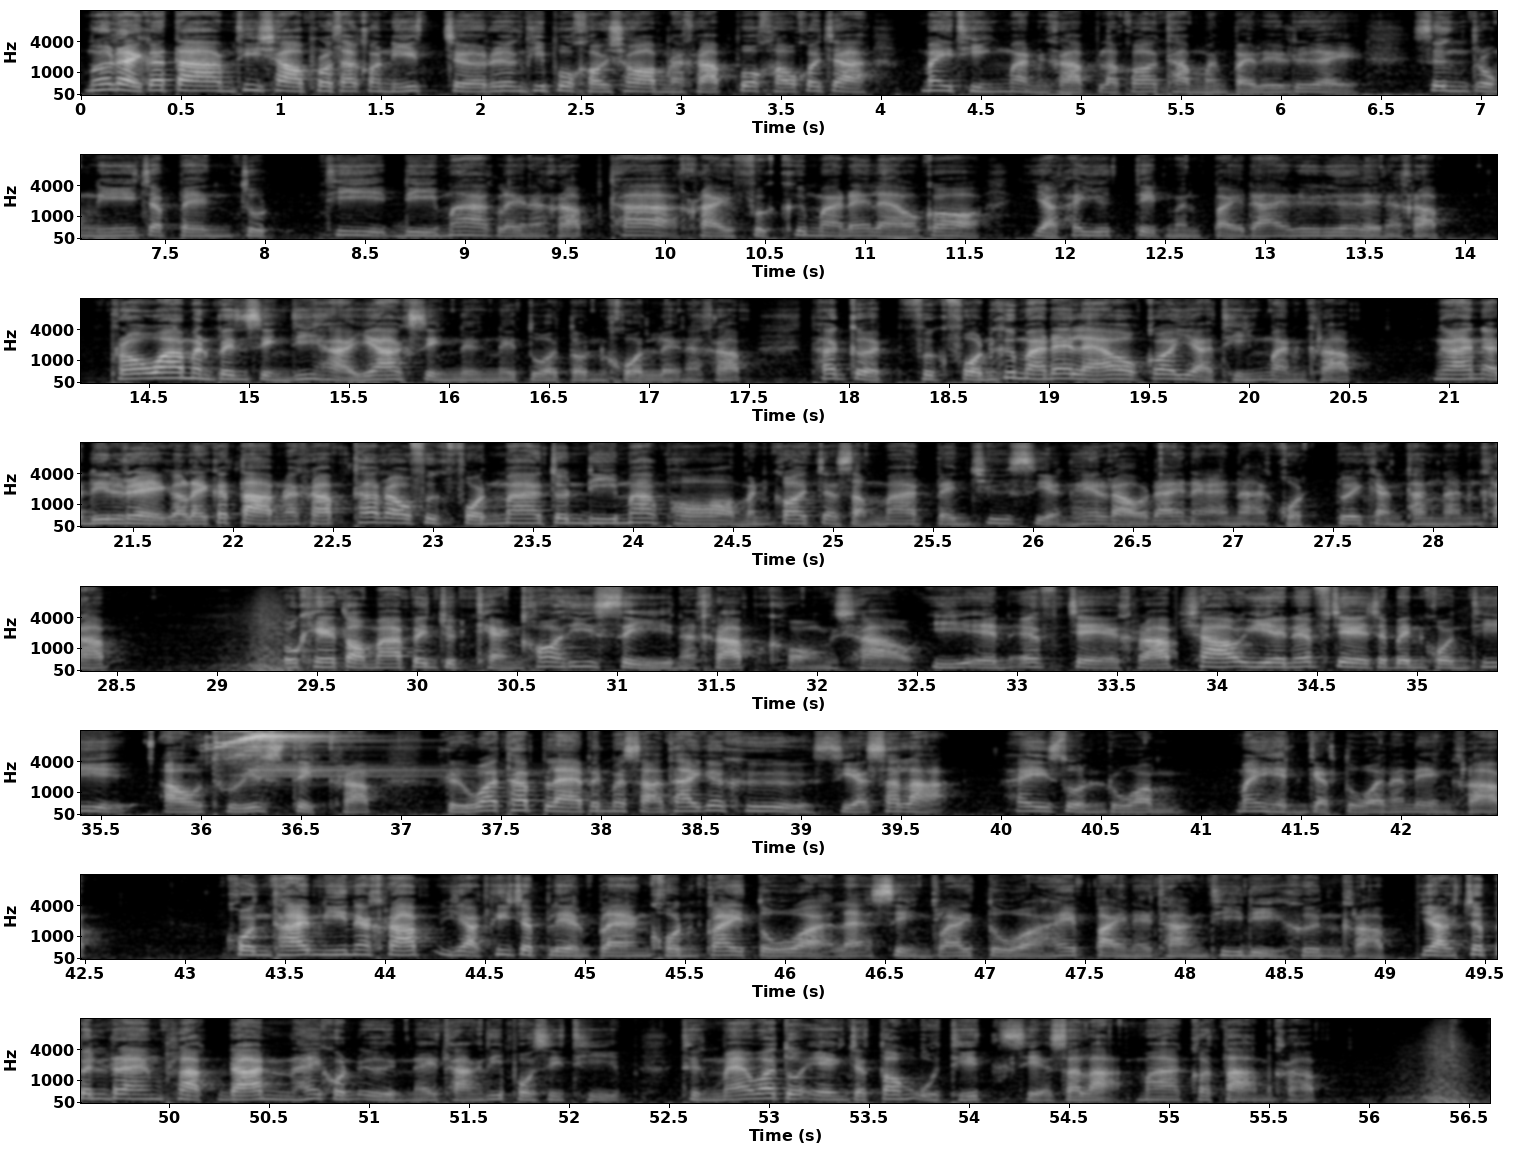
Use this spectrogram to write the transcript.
มื่อไหร่ก็ตามที่ชาว protagonist เจอเรื่องที่พวกเขาชอบนะครับ พวกเขาก็จะไม่ทิ้งมันครับ แล้วก็ทำมันไปเรื่อยๆ ซึ่งตรงนี้จะเป็นจุดที่ดีมากเลยนะครับ ถ้าใครฝึกขึ้นมาได้แล้วก็อยากให้ยึดติดมันไปได้เรื่อย ๆ เลยนะครับ เพราะว่ามันเป็นสิ่งที่หายากสิ่งหนึ่งในตัวตนคนเลยนะครับ ถ้าเกิดฝึกฝนขึ้นมาได้แล้วก็อย่าทิ้งมันครับ งานอดิเรกอะไรก็ตามนะครับ ถ้าเราฝึกฝนมาจนดีมากพอ มันก็จะสามารถเป็นชื่อเสียงให้เราได้ในอนาคตด้วยกันทั้งนั้นครับ โอเค ต่อมาเป็นจุดแข็งข้อที่ 4 นะครับ ของชาว ENFJ ครับ ชาว ENFJ จะเป็นคนที่ altruistic ครับ หรือว่าถ้าแปลเป็นภาษาไทยก็คือ เสียสละให้ส่วนรวมไม่เห็นแก่ตัวนั่นเองครับ คนไทป์นี้นะครับ อยากที่จะเปลี่ยนแปลงคนใกล้ตัว และสิ่งใกล้ตัวให้ไปในทางที่ดีขึ้นครับ อยากจะเป็นแรงผลักดันให้คนอื่นในทางที่โพซิทีฟถึงแม้ว่าตัวเองจะต้องอุทิศเสียสละมากก็ตามครับ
